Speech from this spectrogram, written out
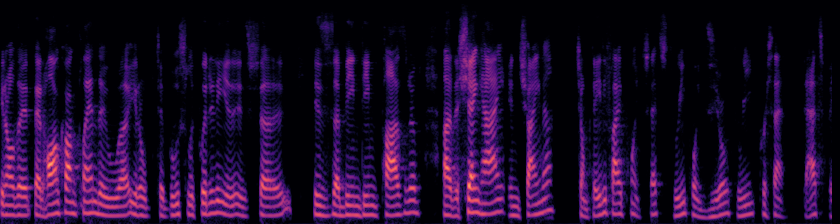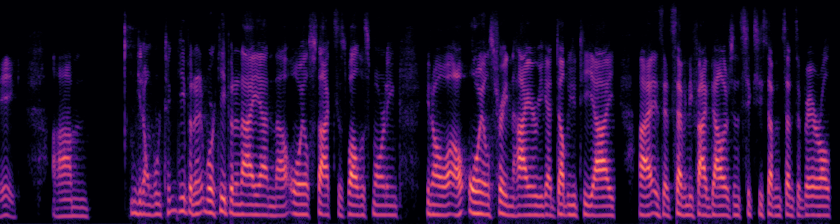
you know, that, that Hong Kong plan to, uh, you know, to boost liquidity is, uh, is uh, being deemed positive. Uh, the Shanghai in China, jumped 85 points. That's 3.03%. That's big. Um, you know, we're keeping we're keeping an eye on uh, oil stocks as well this morning. You know, uh, oil's trading higher. You got WTI uh, is at seventy-five dollars and sixty-seven cents a barrel.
